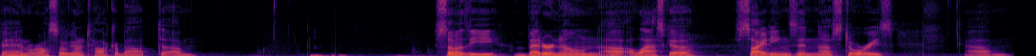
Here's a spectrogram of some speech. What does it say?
And we're also going to talk about um, some of the better known uh, Alaska sightings and uh, stories. Um,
